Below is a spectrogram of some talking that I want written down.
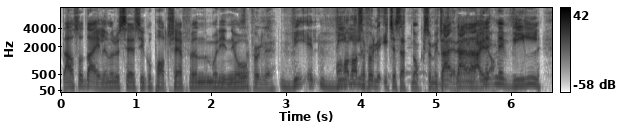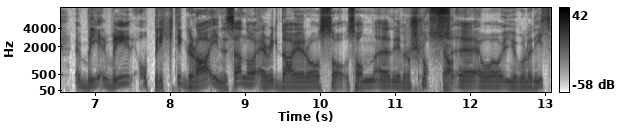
Det er også deilig når du ser psykopatsjefen Mourinho Selvfølgelig. vi, Og han har selvfølgelig ikke sett nok så mye Nei, serie. nei, vil blir, blir oppriktig glad inni seg når Eric Dyer og så, sånn eh, driver og slåss, Ja. eh, og Hugo Lloris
